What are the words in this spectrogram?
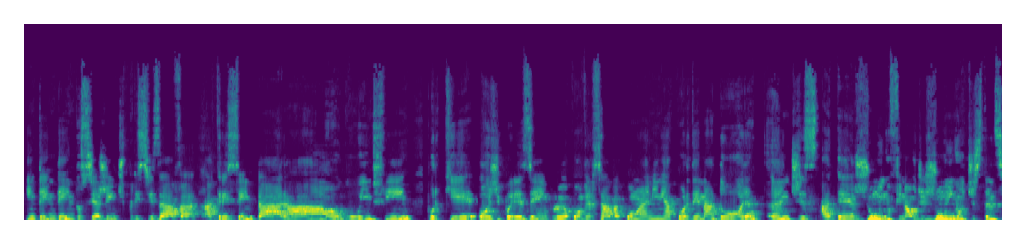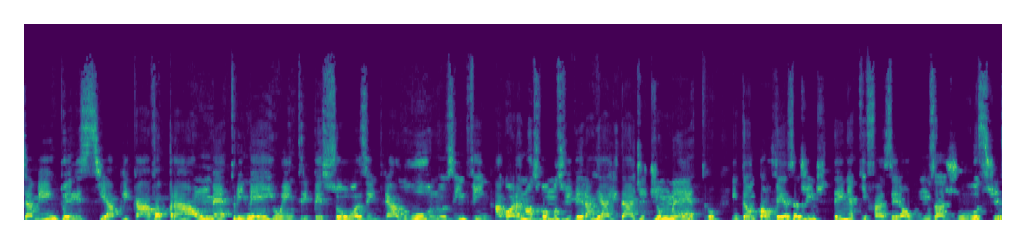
entendendo se a gente precisava acrescentar algo, enfim, porque hoje, por exemplo, eu conversava com a minha coordenadora antes até junho, final de junho, o distanciamento ele se aplicava para um metro e meio entre pessoas, entre alunos, enfim. Agora nós vamos viver a realidade de um metro. Então, talvez a gente tenha que fazer alguns ajustes,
